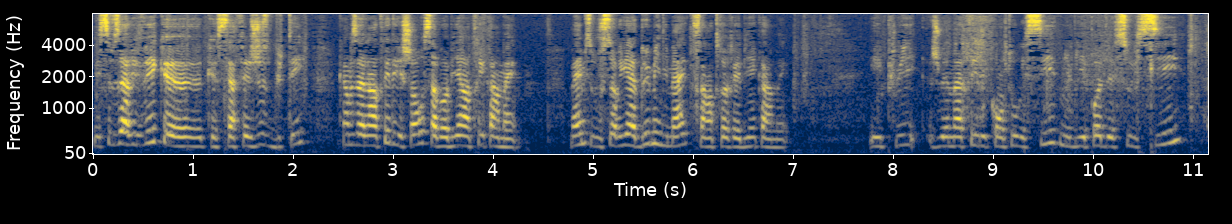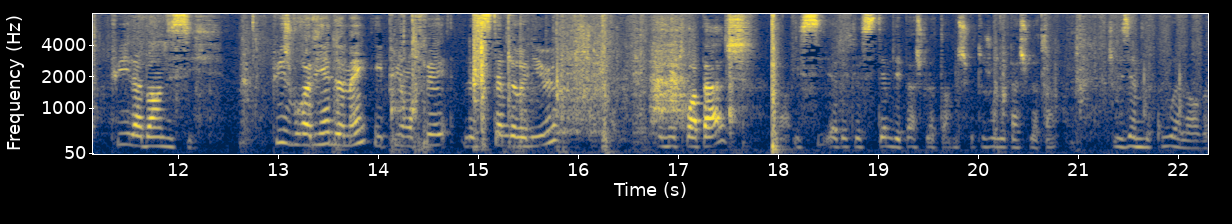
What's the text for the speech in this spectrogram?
Mais si vous arrivez que, que, ça fait juste buter, quand vous allez entrer des choses, ça va bien entrer quand même. Même si vous seriez à 2 mm, ça entrerait bien quand même. Et puis, je vais mater les contours ici. N'oubliez pas dessous ici. Puis la bande ici. Puis, je vous reviens demain. Et puis, on fait le système de reliure mes trois pages. Ici, avec le système des pages flottantes. Je fais toujours des pages flottantes. Je les aime beaucoup. Alors, euh,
